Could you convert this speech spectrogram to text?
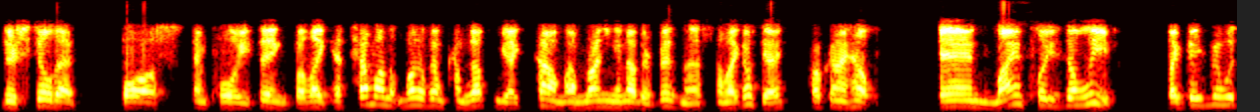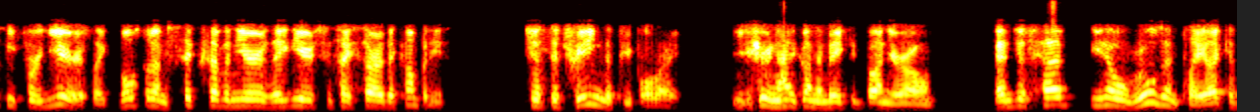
There's still that boss employee thing, but like if someone, one of them comes up to me like, Tom, I'm running another business. I'm like, okay, how can I help? And my employees don't leave. Like they've been with me for years. Like most of them, six, seven years, eight years since I started the company. Just the treating the people right. You're not going to make it on your own. And just have, you know, rules in play. Like if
